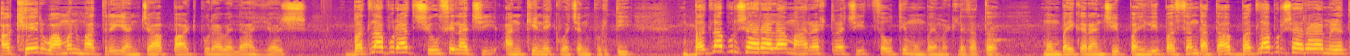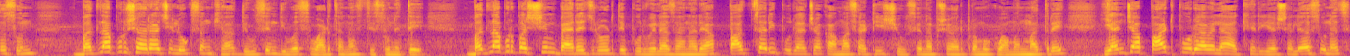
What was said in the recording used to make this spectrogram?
अखेर वामन म्हात्रे यांच्या पाठपुराव्याला यश. बदलापुरात शिवसेनाची आणखीन एक वचनपूर्ती. बदलापूर शहराला महाराष्ट्राची चौथी मुंबई म्हटलं जातं. मुंबईकरांची पहिली पसंत आता बदलापूर शहराला मिळत असून बदलापूर शहराची लोकसंख्या दिवसेंदिवस वाढतानाच दिसून येते. बदलापूर पश्चिम बॅरेज रोड ते पूर्वेला जाणाऱ्या पाचचारी पुलाच्या कामासाठी शिवसेना शहर प्रमुख वामन म्हात्रे यांच्या पाठपुराव्याला अखेर यश आले असूनच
